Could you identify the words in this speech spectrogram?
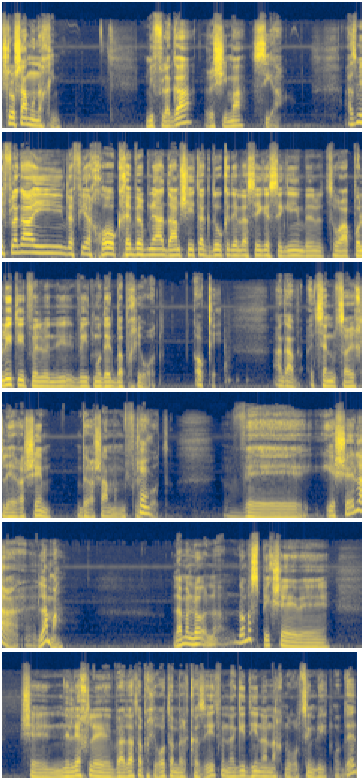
שלושה מונחים. מפלגה, רשימה, סיעה. אז מפלגה היא, לפי החוק, חבר בני אדם שהתאגדו כדי להשיג הישגים בצורה פוליטית ולהתמודד בבחירות. אוקיי. אגב, אצלנו צריך להירשם ברשם המפלגות. כן. ויש שאלה, למה? למה לא, לא, לא מספיק ש... שנלך לוועדת הבחירות המרכזית ונגיד, הנה, אנחנו רוצים להתמודד?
